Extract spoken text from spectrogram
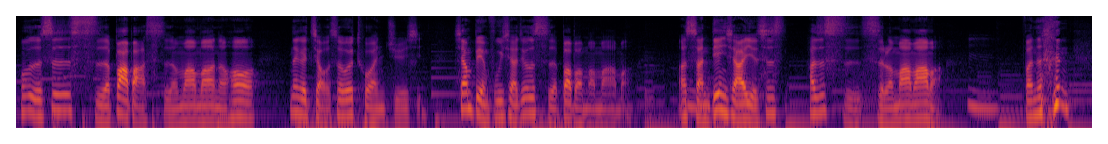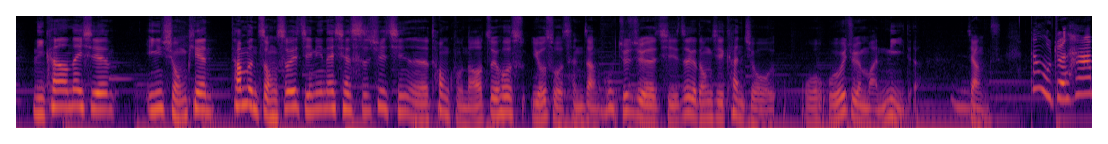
或者是死了爸爸，死了妈妈，然后那个角色会突然觉醒。像蝙蝠侠就是死了爸爸妈妈嘛，啊，闪电侠也是，他是死死了妈妈嘛。嗯，反正你看到那些英雄片，他们总是会经历那些失去亲人的痛苦，然后最后有所成长。我就觉得其实这个东西看久，我我会觉得蛮腻的，这样子。但我觉得他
